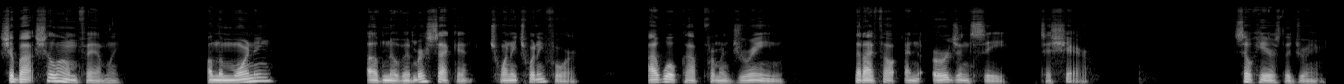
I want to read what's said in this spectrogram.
Shabbat Shalom, family. On the morning of November 2nd, 2024, I woke up from a dream that I felt an urgency to share. So here's the dream.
